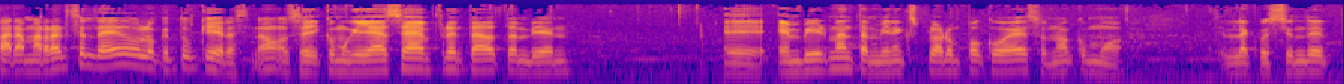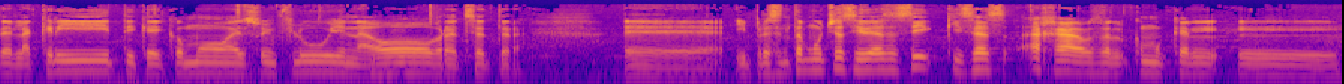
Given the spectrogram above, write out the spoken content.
para amarrarse el dedo, lo que tú quieras, ¿no? O sea, como que ya se ha enfrentado también. eh, en Birdman también explora un poco eso, ¿no? Como la cuestión de, de la crítica y cómo eso influye en la obra, etcétera. Eh, y presenta muchas ideas así, quizás, ajá, o sea, como que el, el-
